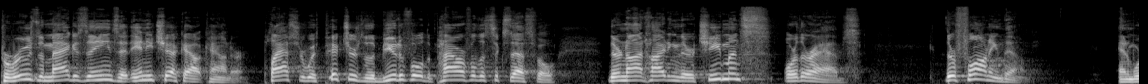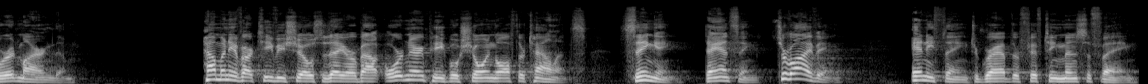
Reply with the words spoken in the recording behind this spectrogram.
Peruse the magazines at any checkout counter, plastered with pictures of the beautiful, the powerful, the successful. They're not hiding their achievements or their abs. They're flaunting them, and we're admiring them. How many of our TV shows today are about ordinary people showing off their talents, singing, dancing, surviving, anything to grab their 15 minutes of fame?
